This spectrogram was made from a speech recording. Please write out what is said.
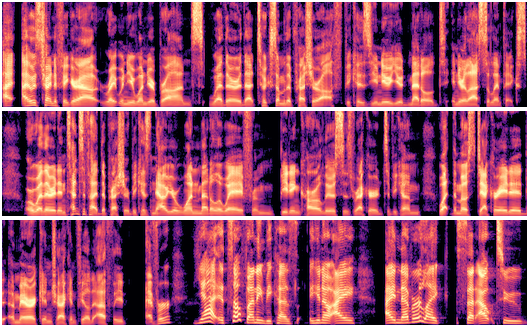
I, I was trying to figure out right when you won your bronze whether that took some of the pressure off because you knew you'd medaled in your last Olympics, or whether it intensified the pressure because now you're one medal away from beating Carl Lewis's record to become what the most decorated American track and field athlete ever? Yeah, it's so funny because, you know, I I never like set out to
